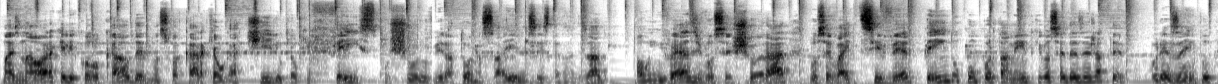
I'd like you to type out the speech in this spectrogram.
Mas na hora que ele colocar o dedo na sua cara, que é o gatilho, que é o que fez o choro vir à tona, sair, né, ser externalizado, ao invés de você chorar, você vai se ver tendo o comportamento que você deseja ter. Por exemplo,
